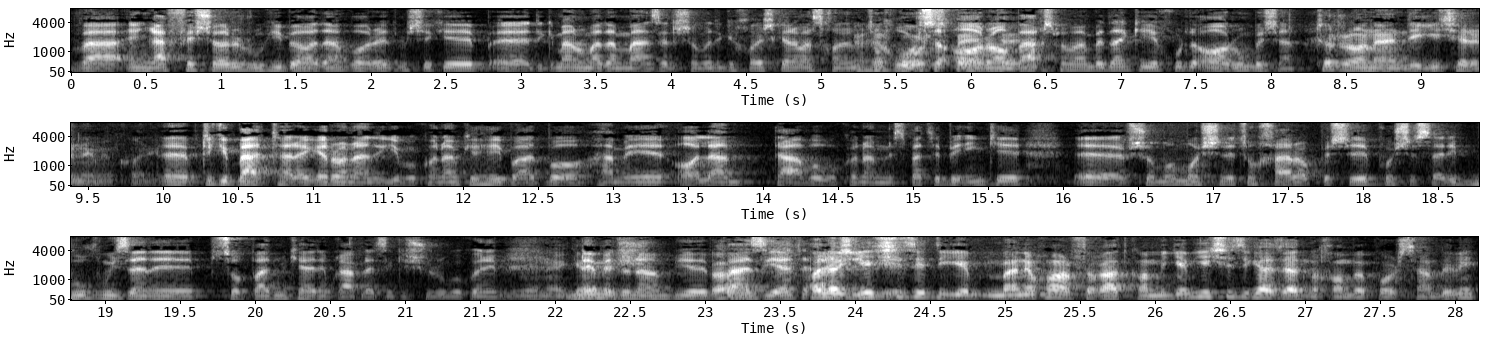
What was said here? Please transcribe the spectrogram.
و انقدر فشار روحی به آدم وارد میشه که دیگه من اومدم منزل شما دیگه خواهش کردم از خانم تو قرص آرام بخش به من بدن که یه خورده آروم بشم. تو رانندگی چرا نمی‌کنی؟ دیگه بدتر اگر رانندگی بکنم که هی باید با همه عالم دعوا بکنم نسبت به اینکه شما ماشینتون خراب بشه پشت سری بوغ می‌زنه صحبت می‌کردیم قبل از اینکه شروع بکنیم. نمی‌دونم یه وضعیت حالا یه چیز دیگه من حرف قطع میگم یه چیزی که ازت می‌خوام بپرسم. ببین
